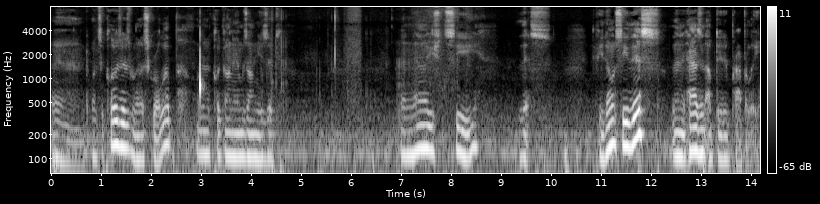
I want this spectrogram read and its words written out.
And once it closes, we're going to scroll up. We're going to click on Amazon Music. And now you should see this. If you don't see this, then it hasn't updated properly.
